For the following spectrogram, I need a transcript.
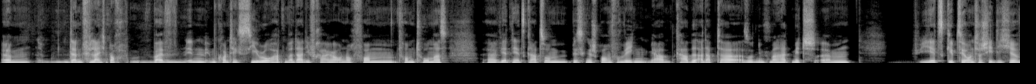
Ähm, dann vielleicht noch, weil im, im Kontext Zero hatten wir da die Frage auch noch vom, vom Thomas. Äh, wir hatten jetzt gerade so ein bisschen gesprochen von wegen, ja, Kabeladapter, also nimmt man halt mit. Ähm, Jetzt gibt's ja unterschiedliche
